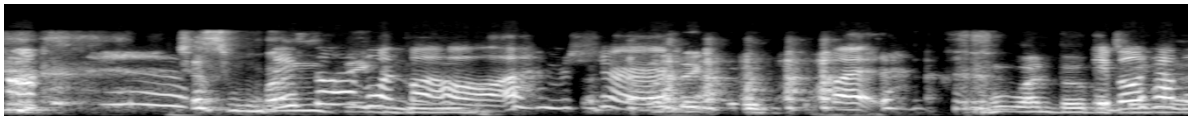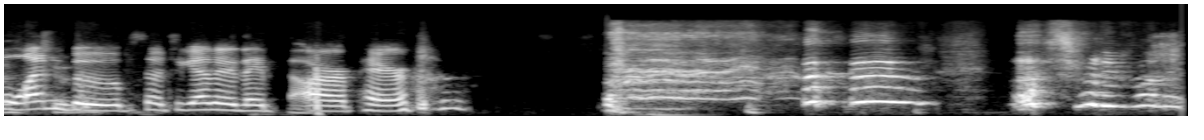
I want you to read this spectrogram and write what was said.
just one. they still have one boob. butthole, I'm One sure, big boob. but One boob. they both have one two. boob, so together they are a pair of boobs. That's pretty funny.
